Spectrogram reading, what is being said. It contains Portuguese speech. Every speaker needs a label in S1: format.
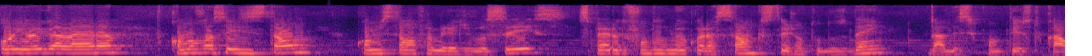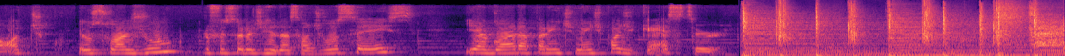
S1: Oi, oi, galera. Como vocês estão? Como estão a família de vocês? Espero do fundo do meu coração que estejam todos bem, dado esse contexto caótico. Eu sou a Ju, professora de redação de vocês e agora aparentemente podcaster.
